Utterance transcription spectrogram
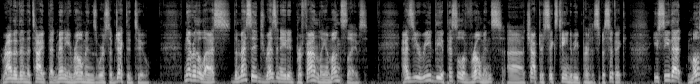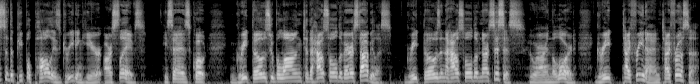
rather than the type that many Romans were subjected to. Nevertheless, the message resonated profoundly among slaves. As you read the Epistle of Romans, uh, chapter 16 to be specific, you see that most of the people Paul is greeting here are slaves. He says, quote, Greet those who belong to the household of Aristobulus. Greet those in the household of Narcissus, who are in the Lord. Greet Tryphena and Tryphosa,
